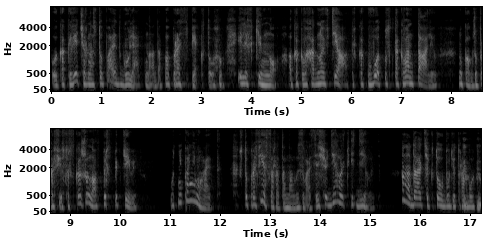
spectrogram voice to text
Ой, как вечер наступает, гулять надо по проспекту или в кино, а как выходной в театр, как в отпуск, так в Анталию. Ну как же профессорская жена в перспективе? Вот не понимает, что профессора-то нам из вас еще делать и делать. А на даче кто будет работать?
